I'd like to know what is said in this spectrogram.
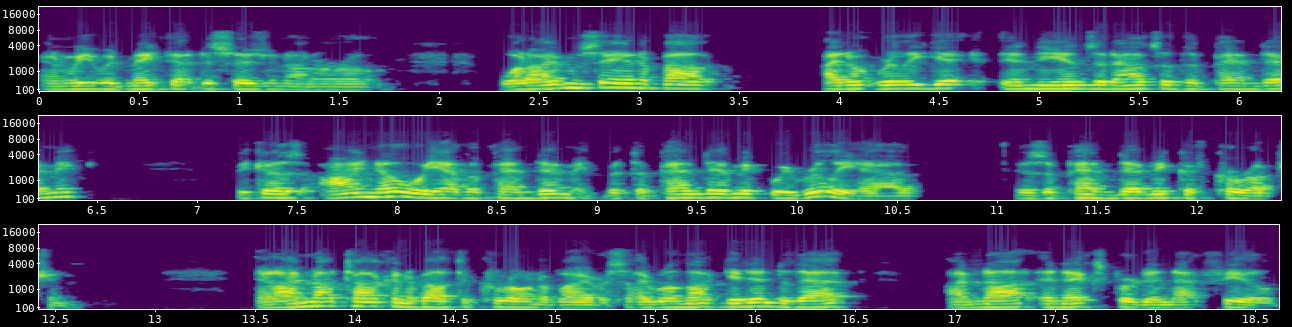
and we would make that decision on our own. What I'm saying about I don't really get in the ins and outs of the pandemic because I know we have a pandemic, but the pandemic we really have is a pandemic of corruption. And I'm not talking about the coronavirus. I will not get into that. I'm not an expert in that field,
